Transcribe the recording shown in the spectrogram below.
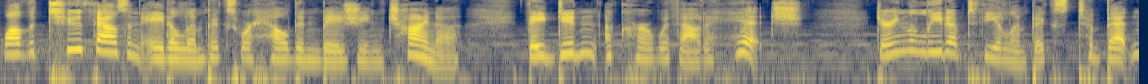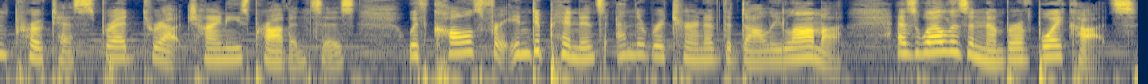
While the 2008 Olympics were held in Beijing, China, they didn't occur without a hitch. During the lead up to the Olympics, Tibetan protests spread throughout Chinese provinces with calls for independence and the return of the Dalai Lama, as well as a number of boycotts.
